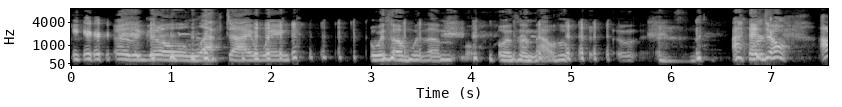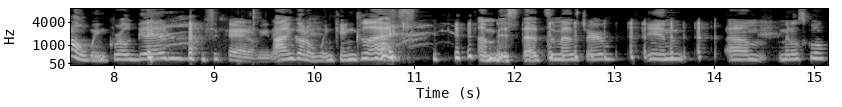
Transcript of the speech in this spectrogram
hear. Or the good old left eye wink with a with a with a mouth. I don't I don't wink real good. It's okay, I don't need it. I go to winking class. I missed that semester in um, middle school.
